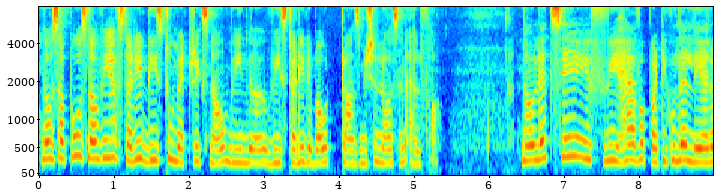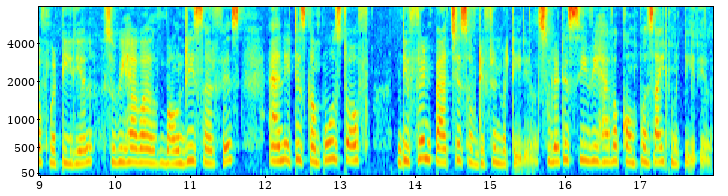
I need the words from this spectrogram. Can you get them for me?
Now, suppose now we have studied these two metrics now we, uh, we studied about transmission loss and alpha. Now, let us say if we have a particular layer of material. So, we have a boundary surface and it is composed of different patches of different materials. So, let us see we have a composite material.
